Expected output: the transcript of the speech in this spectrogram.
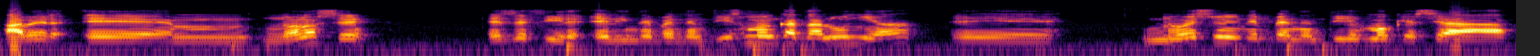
A ver, em, no lo sé. Es decir, el independentismo en Cataluña eh, no es un independentismo que sea...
